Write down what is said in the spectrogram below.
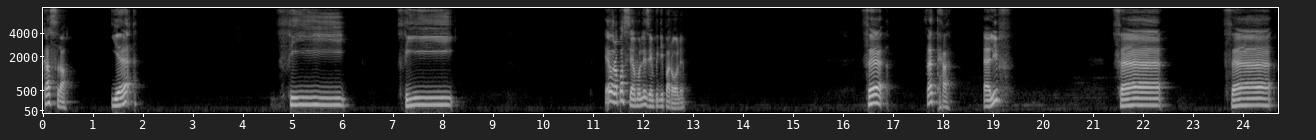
كسرة ياء في في E ora passiamo agli esempi di parole. فاء فتحة ألف ثاء ثاء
